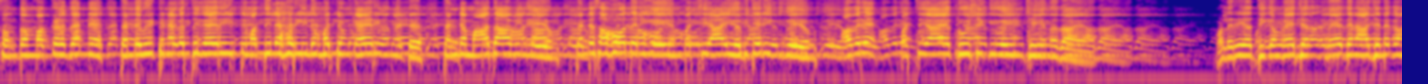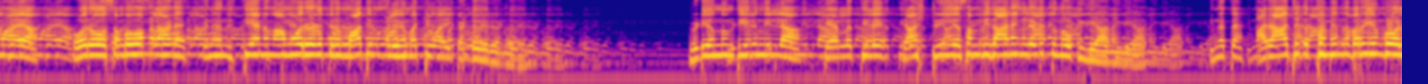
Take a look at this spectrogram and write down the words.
സ്വന്തം മക്കൾ തന്നെ തന്റെ വീട്ടിനകത്ത് കയറിയിട്ട് മദ്യലഹരിയിലും മറ്റും കയറി വന്നിട്ട് തന്റെ മാതാവിനെയും തന്റെ സഹോദരിയെയും പച്ചയായി വ്യഭിചരിക്കുകയും അവരെ പച്ചയായി ക്രൂശിക്കുകയും ചെയ്യുന്നതായ വളരെയധികം വേദന വേദനാജനകമായ ഓരോ സംഭവങ്ങളാണ് ഇന്ന് നിത്യേന നാം ഓരോരുത്തരും മാധ്യമങ്ങളിലും മറ്റുമായി കണ്ടുവരുന്നത്. ഇവിടെയൊന്നും തീരുന്നില്ല. കേരളത്തിലെ രാഷ്ട്രീയ സംവിധാനങ്ങൾ എടുത്തു നോക്കുകയാണെങ്കിൽ. ഇന്നത്തെ അരാജകത്വം എന്ന് പറയുമ്പോൾ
